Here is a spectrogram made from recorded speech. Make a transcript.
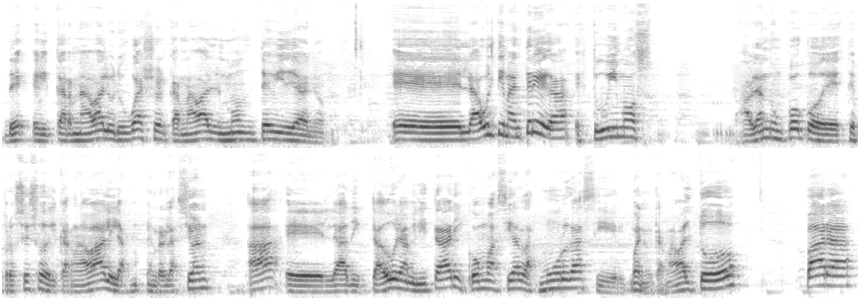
del carnaval uruguayo, el carnaval montevideano. Eh, la última entrega estuvimos hablando un poco de este proceso del carnaval y en relación a eh, la dictadura militar y cómo hacían las murgas y bueno, el carnaval todo para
